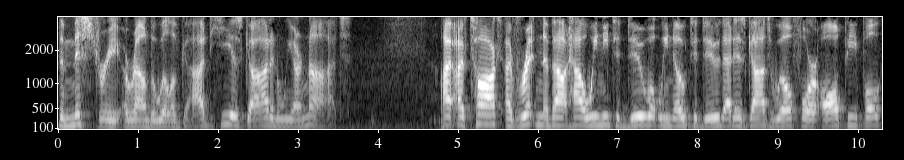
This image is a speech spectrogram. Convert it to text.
the mystery around the will of God. He is God and we are not. I, have talked, I've written about how we need to do what we know to do. That is God's will for all people.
